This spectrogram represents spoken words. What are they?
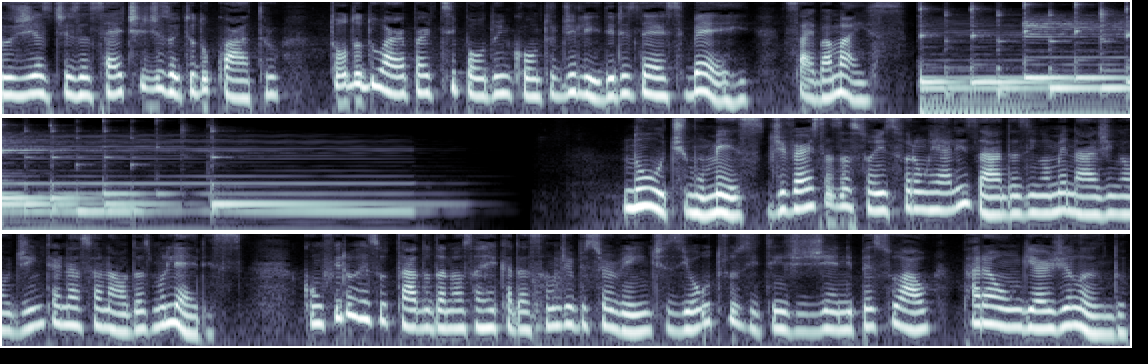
nos dias 17 e 18 do 4, todo do ar participou do encontro de líderes da SBR. Saiba mais. No último mês, diversas ações foram realizadas em homenagem ao Dia Internacional das Mulheres. Confira o resultado da nossa arrecadação de absorventes e outros itens de higiene pessoal para a ONG Argilando.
